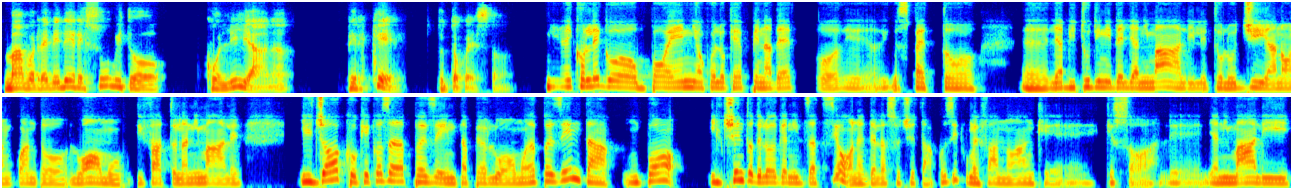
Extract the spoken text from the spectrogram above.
Ma vorrei vedere subito con Liliana perché tutto questo. Mi ricollego un po' Ennio a quello che hai appena detto eh, rispetto eh, abitudini degli animali, l'etologia, no? in quanto l'uomo di fatto è un animale. Il gioco che cosa rappresenta per l'uomo? Rappresenta un po' il centro dell'organizzazione della società, così come fanno anche, che so, le, gli animali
